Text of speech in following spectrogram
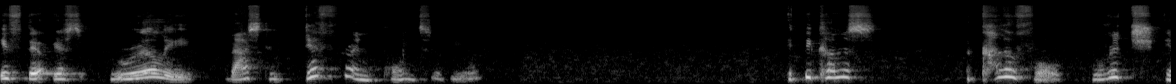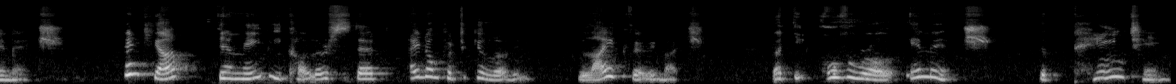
if there is really vastly different points of view, it becomes a colorful, rich image. And yeah, there may be colors that I don't particularly like very much, but the overall image, the painting,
